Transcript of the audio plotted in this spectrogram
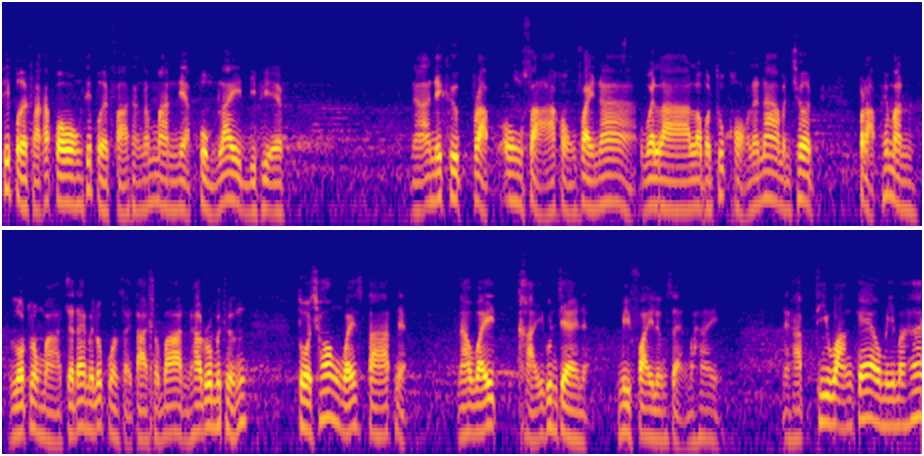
ที่เปิดฝากระโปรงที่เปิดฝาถังน้ำมันเนี่ยปุ่มไล่ DPF นะอันนี้คือปรับองศาของไฟหน้า เวลาเราบรรทุกของและหน้ามันเชิด ปรับให้มันลดลงมาจะได้ไม่รบกวนสายตาชาวบ้านนะครับรวมไปถึงตัวช่องไว้สตาร์ทเนี่ยนะไว้ไขกุญแจเนี่ยมีไฟเรืองแสงมาให้นะครับที่วางแก้วมีมาให้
